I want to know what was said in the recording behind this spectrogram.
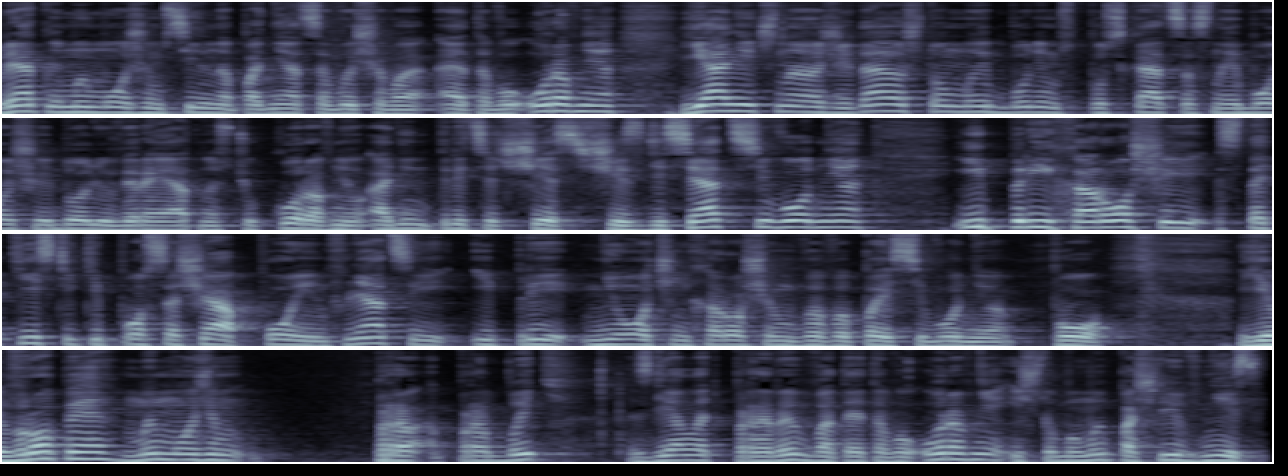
вряд ли мы можем сильно подняться выше этого уровня. Я лично ожидаю, что мы будем спускаться с наибольшей долей вероятностью к уровню 1.3660 сегодня. И при хорошей статистике по США по инфляции и при не очень хорошем ВВП сегодня по Европе мы можем пробыть, сделать прорыв вот этого уровня и чтобы мы пошли вниз.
